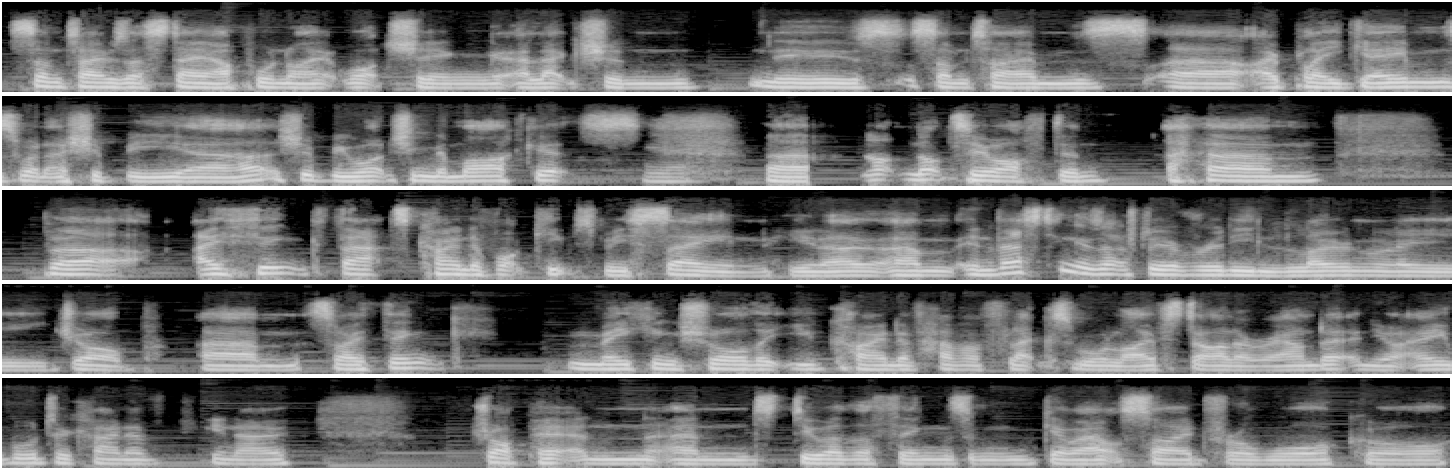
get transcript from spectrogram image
Sometimes I stay up all night watching election news. Sometimes uh, I play games when I should be uh, should be watching the markets Yeah. not not too often. Um, but I think that's kind of what keeps me sane. You know, um, investing is actually a really lonely job. Um, so I think making sure that you kind of have a flexible lifestyle around it and you're able to kind of, you know, drop it and and do other things and go outside for a walk or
